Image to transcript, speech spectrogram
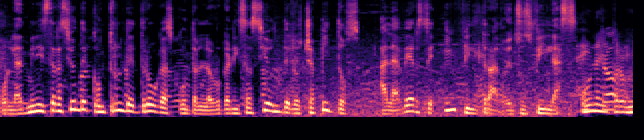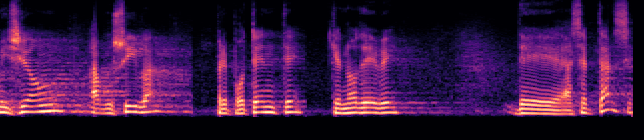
por la Administración de Control de Drogas contra la organización de los Chapitos al haberse infiltrado en sus filas. Una intromisión abusiva, prepotente, que no debe de aceptarse.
